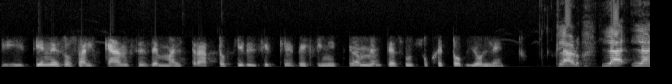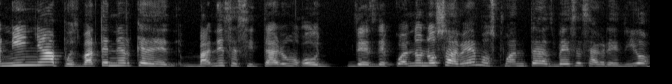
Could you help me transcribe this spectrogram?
y tiene esos alcances de maltrato, quiere decir que definitivamente es un sujeto violento. Claro, la, la niña pues va a tener que, va a necesitar, un- o desde cuándo, no sabemos cuántas veces agredió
